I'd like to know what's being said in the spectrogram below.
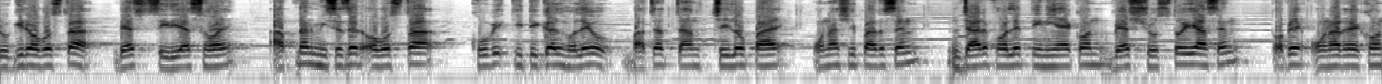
রোগীর অবস্থা বেশ সিরিয়াস হয়। আপনার মিসেসের অবস্থা খুবই ক্রিটিক্যাল হলেও বাঁচার চান্স ছিল প্রায় উনাশি পার্সেন্ট, যার ফলে তিনি এখন বেশ সুস্থই আছেন। তবে ওনার এখন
